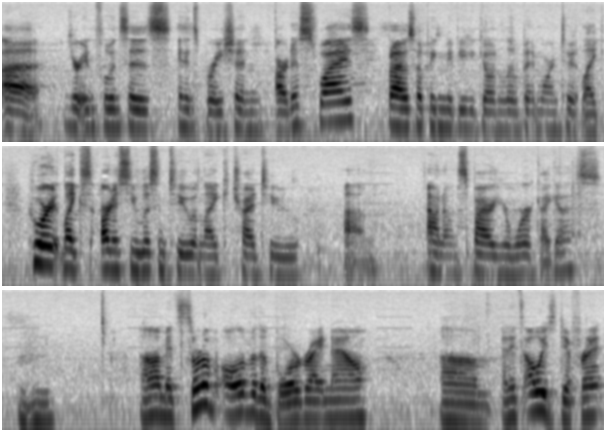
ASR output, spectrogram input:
uh, your influences and inspiration artist wise, but I was hoping maybe you could go in a little bit more into it. Like, who are like artists you listen to and like try to, um, I don't know, inspire your work? I guess. Mm-hmm. Um, it's sort of all over the board right now, um, and it's always different.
